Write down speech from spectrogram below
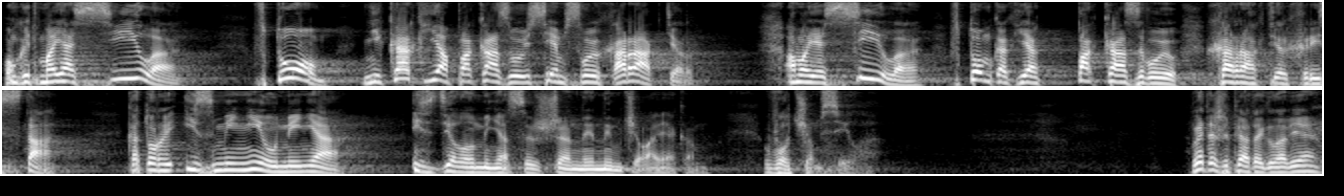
Он говорит, моя сила в том, не как я показываю всем свой характер – а моя сила в том, как я показываю характер Христа, который изменил меня и сделал меня совершенно иным человеком. Вот в чем сила. В этой же пятой главе,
